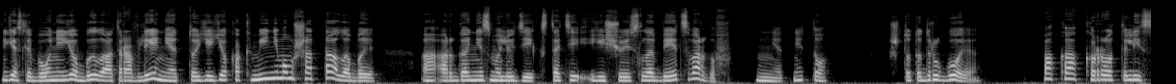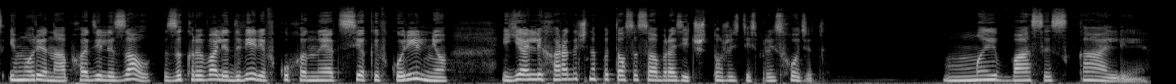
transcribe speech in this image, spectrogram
Если бы у нее было отравление, то ее как минимум шатало бы, а организмы людей, кстати, еще и слабее цваргов. Нет, не то. Что-то другое. Пока Крот, Лис и Мурена обходили зал, закрывали двери в кухонный отсек и в курильню, я лихорадочно пытался сообразить, что же здесь происходит. «Мы вас искали».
